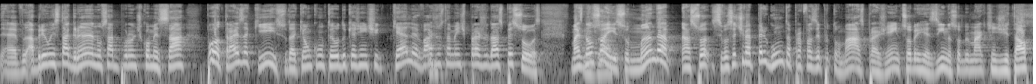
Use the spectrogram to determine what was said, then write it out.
é, abriu um Instagram, não sabe por onde começar. Pô, traz aqui. Isso daqui é um conteúdo que a gente quer levar justamente para ajudar as pessoas. Mas não Exato. só isso. Manda a sua. Se você tiver pergunta para fazer pro Tomás, pra gente, sobre resina, sobre marketing digital,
